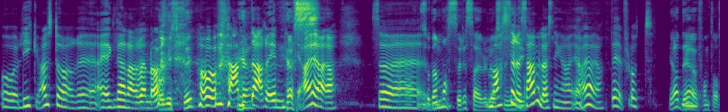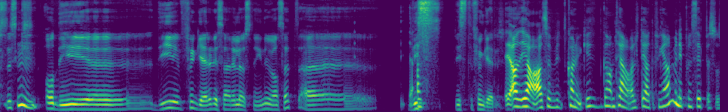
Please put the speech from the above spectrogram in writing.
Og likevel står eh, egglederen og, Og henter inn. Yes. Ja, ja, ja. Så, eh, Så det er masse reserveløsninger. masse reserveløsninger. Ja, ja, ja. Det er flott. Ja, det er Mm. jo fantastisk. Og de, eh, de fungerer, disse her løsningene, uansett. Eh, hvis, hvis det fungerer. Ja, ja, altså Vi kan jo ikke garantere alltid at det fungerer, men i prinsippet så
